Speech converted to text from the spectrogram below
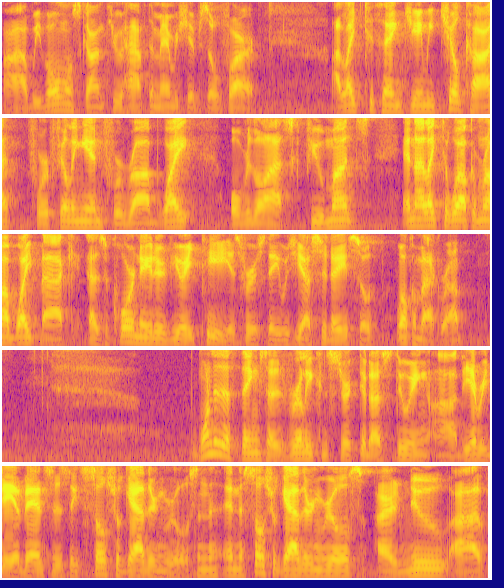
uh, we've almost gone through half the membership so far. I'd like to thank Jamie Chilcott for filling in for Rob White over the last few months, and I'd like to welcome Rob White back as a coordinator of UAT. His first day was yesterday, so welcome back, Rob one of the things that has really constricted us doing uh, the everyday events is the social gathering rules. And the, and the social gathering rules are new. Uh,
